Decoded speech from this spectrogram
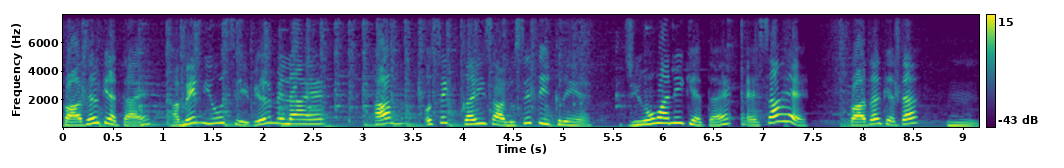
फादर कहता है, हमें न्यू सेवियर मिला है। हम उसे कई सालों से देख रहे हैं। जियोवानी कहता है, ऐसा है? फादर कहता है हम्म।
